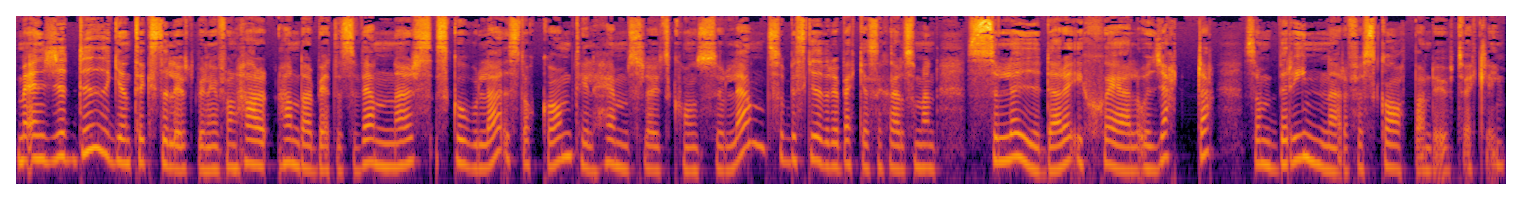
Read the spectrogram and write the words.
Med en gedigen textilutbildning från Handarbetets vänners skola i Stockholm till hemslöjdskonsulent så beskriver Rebecka sig själv som en slöjdare i själ och hjärta som brinner för skapande utveckling.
